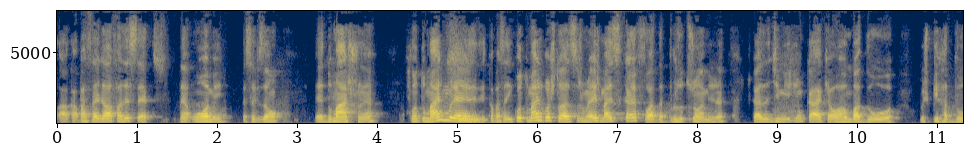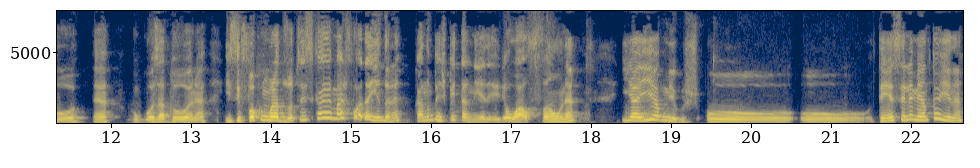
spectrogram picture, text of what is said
a capacidade dela fazer sexo, né? Um homem, essa visão é, do macho, né? Quanto mais mulheres tem capacidade, e quanto mais gostosas essas mulheres, mais esse cara é foda para os outros homens, né? Os caras admiram um cara que é o arrombador, o espirrador, né? O gozador, né? E se for com mulher dos outros, esse cara é mais foda ainda, né? O cara não respeita nele, ele é o alfão, né? E aí, amigos, o, o... tem esse elemento aí, né?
